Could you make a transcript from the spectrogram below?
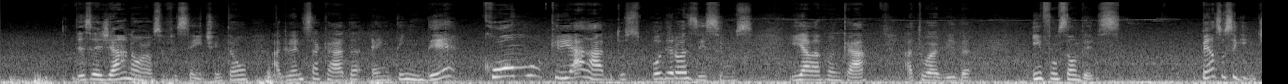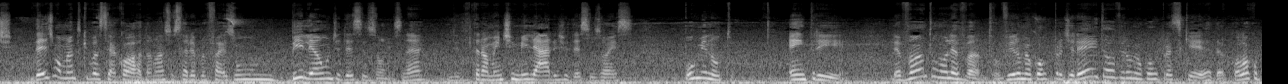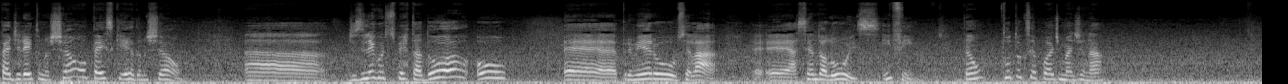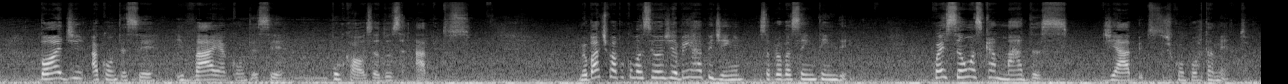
Desejar não é o suficiente. Então, a grande sacada é entender como criar hábitos poderosíssimos e alavancar a tua vida em função deles. Pensa o seguinte: desde o momento que você acorda, o nosso cérebro faz um bilhão de decisões, né? Literalmente milhares de decisões por minuto. Entre levanto ou não levanto, viro meu corpo para a direita ou viro meu corpo para a esquerda, coloco o pé direito no chão ou o pé esquerdo no chão, ah, desligo o despertador ou é, primeiro, sei lá, é, é, acendo a luz, enfim. Então, tudo que você pode imaginar pode acontecer e vai acontecer por causa dos hábitos. Meu bate-papo com você hoje é bem rapidinho, só para você entender. Quais são as camadas de hábitos de comportamento?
